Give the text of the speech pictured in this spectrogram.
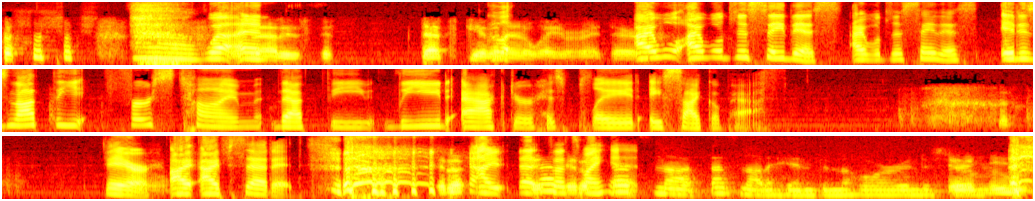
well, and and that is just that's giving Look, it away right there. I will I will just say this. I will just say this. It is not the first time that the lead actor has played a psychopath. There, I, I've said it. A- I, that, in that's a- my hint. That's not that's not a hint in the horror industry. in a movie.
